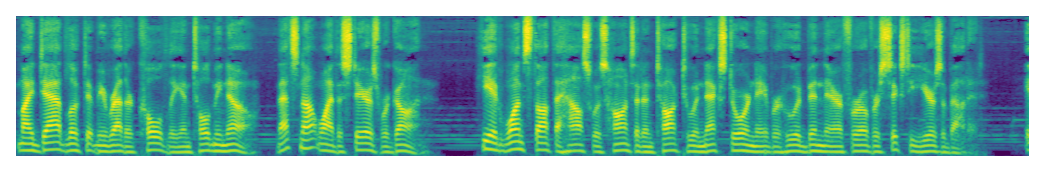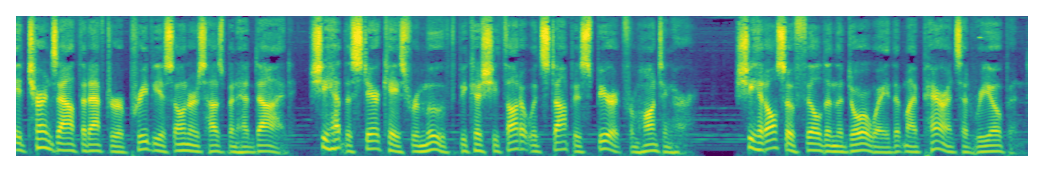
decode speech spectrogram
My dad looked at me rather coldly and told me no, that's not why the stairs were gone. He had once thought the house was haunted and talked to a next door neighbor who had been there for over 60 years about it. It turns out that after a previous owner's husband had died, she had the staircase removed because she thought it would stop his spirit from haunting her. She had also filled in the doorway that my parents had reopened.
